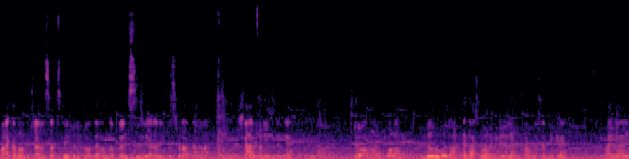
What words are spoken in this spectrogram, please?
மறக்காம நம்ம சேனல் சப்ஸ்கிரைப் பண்ணிக்கோங்க. உங்கள் ஃப்ரெண்ட்ஸ் யாராவது இன்ட்ரெஸ்டடாக இருந்தாங்கன்னா ஷேர் பண்ணி விடுங்க சரி வாங்க போகலாம் இன்னொரு ஒரு அட்டகாசமான ஒரு வீடியோவில் நான் உங்களை சந்திக்கிறேன். பாய் பாய்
